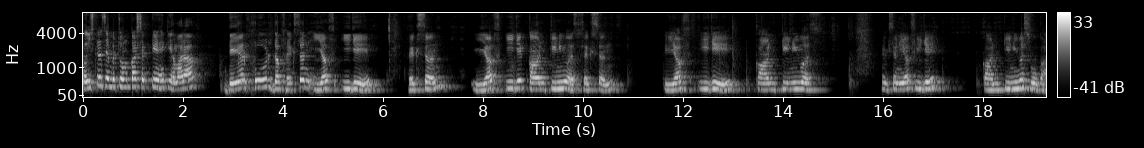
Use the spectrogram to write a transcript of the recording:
तो इस तरह से बच्चों, हम कर सकते हैं कि हमारा therefore the fraction F is a fraction F is a continuous fraction F is a continuous function F is a continuous होगा।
